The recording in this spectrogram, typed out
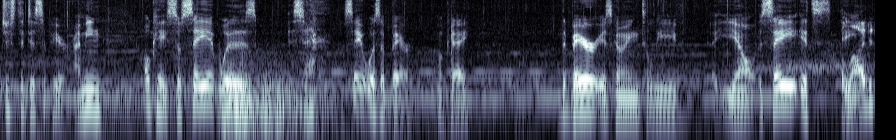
just to disappear i mean okay so say it was say it was a bear okay the bear is going to leave you know say it's a- Blood.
